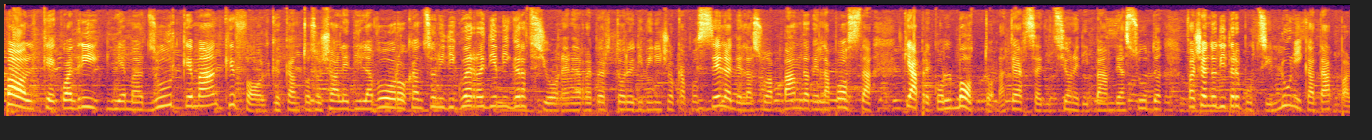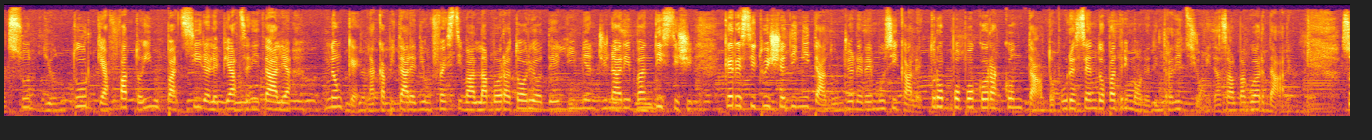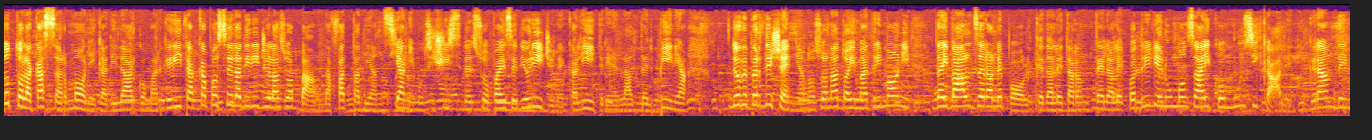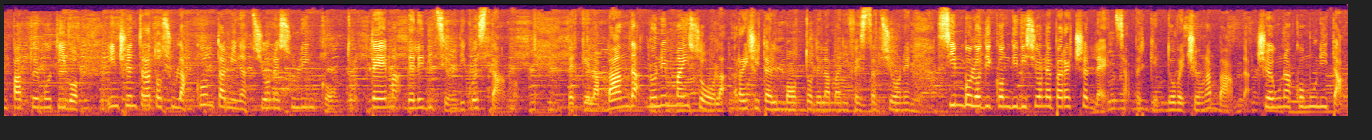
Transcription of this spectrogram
Polche, quadriglie, mazurche, ma anche folk, canto sociale di lavoro, canzoni di guerra e di emigrazione nel repertorio di Vinicio Capossela e della sua Banda della Posta, che apre col botto la terza edizione di Bande a Sud, facendo di Trepuzzi l'unica tappa al sud di un tour che ha fatto impazzire le piazze d'Italia, nonché la capitale di un festival laboratorio degli immaginari bandistici che restituisce dignità ad un genere musicale troppo poco raccontato, pur essendo patrimonio di tradizioni da salvaguardare. Sotto la cassa armonica di Largo Margherita, Capossela dirige la sua banda, fatta di anziani musicisti del suo paese di origine, Calitri, nell'Alta Irpinia, dove per decenni hanno suonato ai matrimoni dai valzer alle polche, dalle tarantelle alle quadriglie in un mosaico musicale di grande impatto emotivo, incentrato sulla contaminazione e sull'incontro, tema dell'edizione di quest'anno. Perché la banda non è mai sola, recita il motto della manifestazione, simbolo di condivisione per eccellenza, perché dove c'è una banda c'è una comunità.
